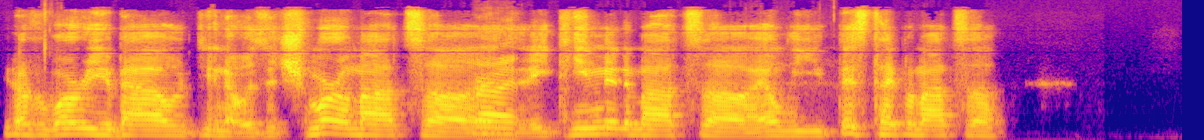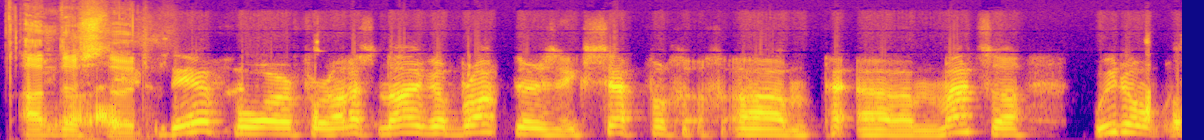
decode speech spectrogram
You don't have to worry about, you know, is it shmura matzah? Right. Is it 18 minute matzah? I only eat this type of matzah. Understood. Therefore, for us non-gebrachters, except for um, pe- um, matzah, we don't. We're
